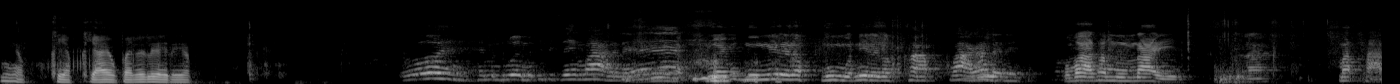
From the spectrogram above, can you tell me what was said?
นี่ครับขยับขยายออกไปเรื่อยๆเลยครับโอ้ยให้มันรวยเหมือนที่พี่เซมว่าเลยแหละรวยพวกมุงนี่เลยเนาะ มุงหมดนี่เลยเนาะ ครับ ว่างั้นเลยนี่ผมว่าถ้ามุงได้นี่นะมาตรฐาน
